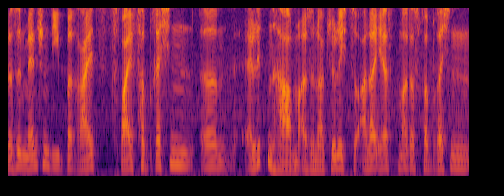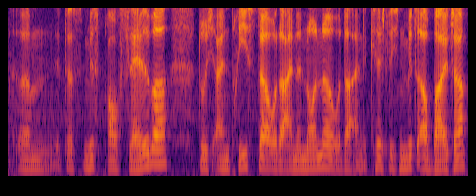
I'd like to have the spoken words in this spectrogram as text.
Das sind Menschen, die bereits zwei Verbrechen ähm, erlitten haben. Also natürlich zuallererst mal das Verbrechen ähm, des Missbrauchs selber durch einen Priester oder eine Nonne oder einen kirchlichen Mitarbeiter.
